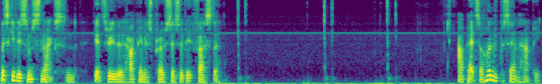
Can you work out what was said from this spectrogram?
Let's give it some snacks and get through the happiness process a bit faster. Our pet's 100% happy.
